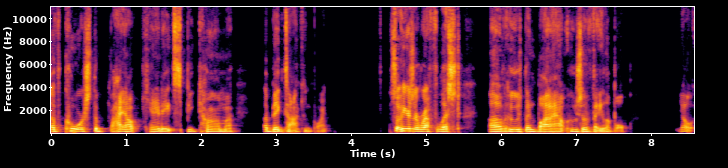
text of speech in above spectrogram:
of course the buyout candidates become a big talking point. So here's a rough list of who's been bought out, who's available. You know,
